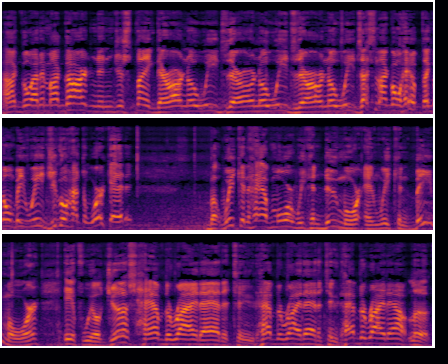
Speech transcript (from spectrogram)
I go out in my garden and just think there are no weeds, there are no weeds, there are no weeds. That's not going to help. They're going to be weeds. You're going to have to work at it. But we can have more, we can do more, and we can be more if we'll just have the right attitude. Have the right attitude. Have the right outlook.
